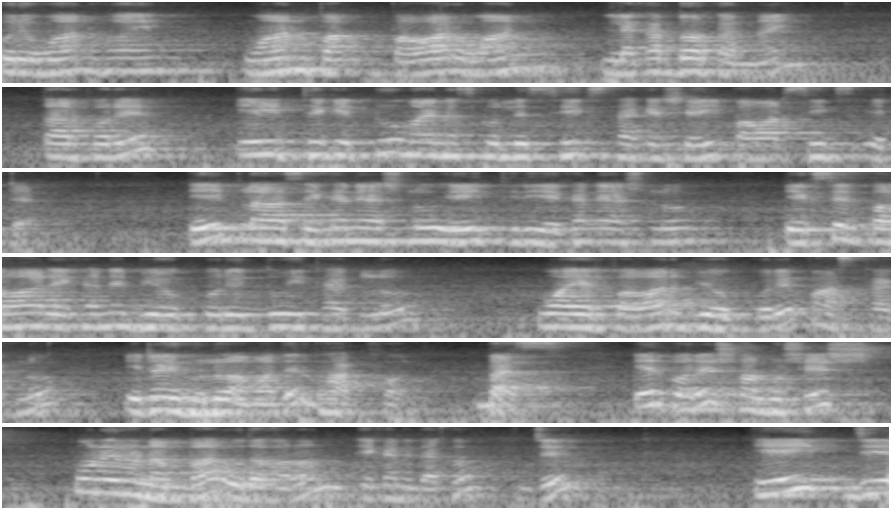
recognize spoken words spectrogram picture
করে ওয়ান হয় ওয়ান পাওয়ার ওয়ান লেখার দরকার নাই। তারপরে এইট থেকে টু মাইনাস করলে সিক্স থাকে সেই পাওয়ার সিক্স এটা। এই প্লাস এখানে আসলো এই থ্রি এখানে আসলো এক্সের পাওয়ার এখানে বিয়োগ করে দুই থাকল ওয়াই এর পাওয়ার বিয়োগ করে পাঁচ থাকল, এটাই হলো আমাদের ভাগফল। ব্যাস। এরপরে সর্বশেষ পনেরো নাম্বার উদাহরণ, এখানে দেখো যে এই যে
